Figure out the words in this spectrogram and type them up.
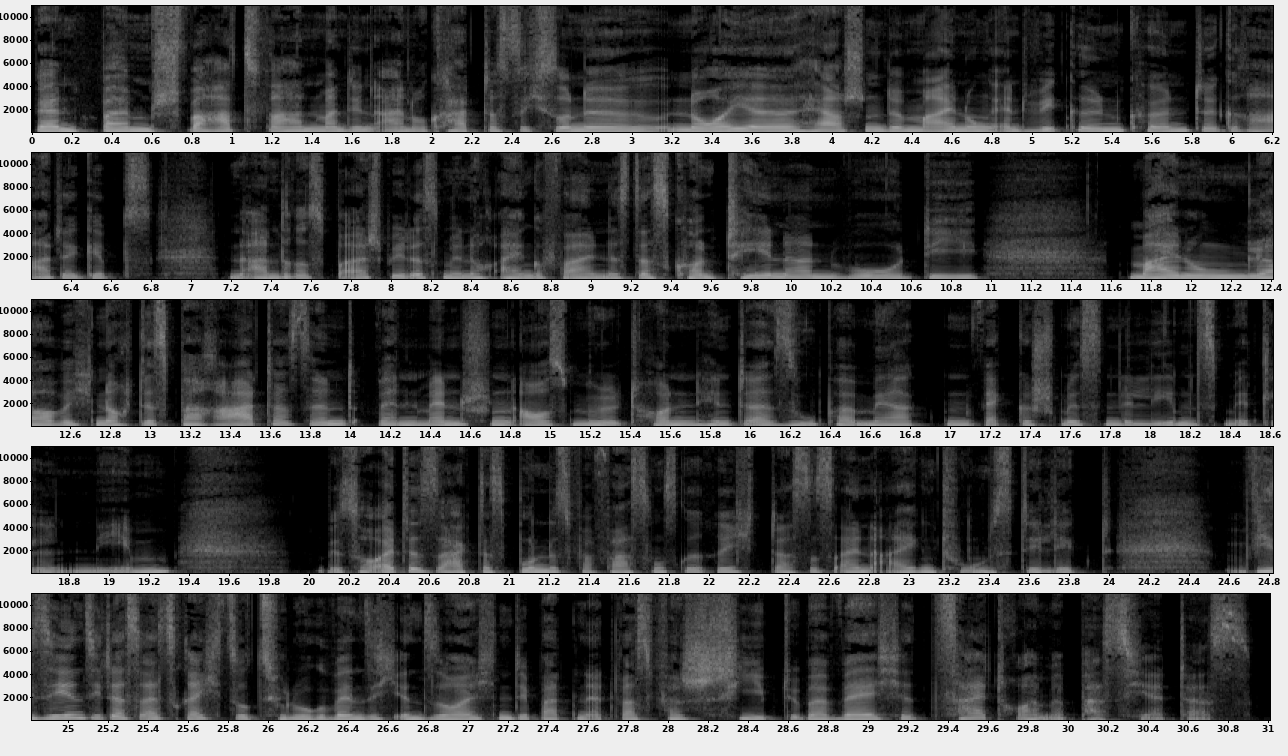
Während beim Schwarzfahren man den Eindruck hat, dass sich so eine neue herrschende Meinung entwickeln könnte. Gerade gibt es ein anderes Beispiel, das mir noch eingefallen ist, das Containern, wo die Meinungen, glaube ich, noch disparater sind, wenn Menschen aus Mülltonnen hinter Supermärkten weggeschmissene Lebensmittel nehmen. Bis heute sagt das Bundesverfassungsgericht, das ist ein Eigentumsdelikt. Wie sehen Sie das als Rechtssoziologe, wenn sich in solchen Debatten etwas verschiebt? Über welche Zeiträume passiert das?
